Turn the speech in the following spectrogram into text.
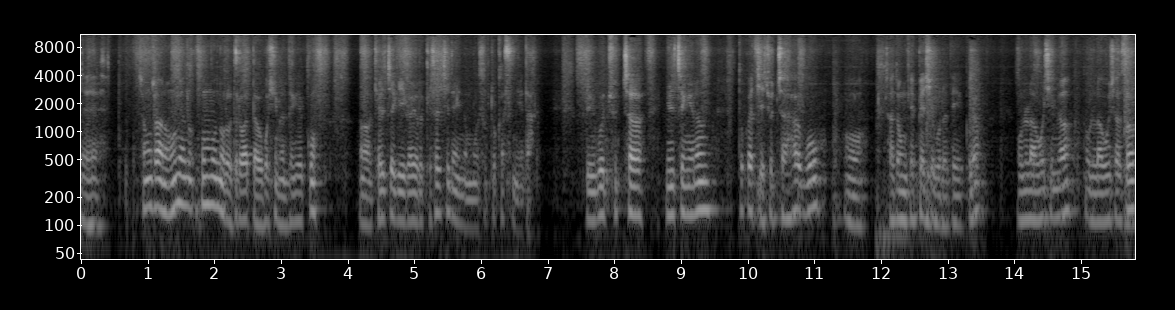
네, 청소하는 후면, 후문으로 들어왔다고 보시면 되겠고 어, 결제기가 이렇게 설치되어 있는 모습 똑같습니다. 그리고 주차 1층에는 똑같이 주차하고 어, 자동 개폐식으로 되어 있고요. 올라오시면 올라오셔서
